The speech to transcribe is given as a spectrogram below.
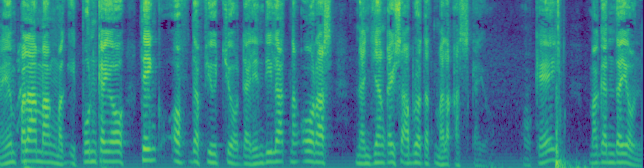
ngayon pa lamang, mag-ipon kayo, think of the future, dahil hindi lahat ng oras, nandiyan kayo sa abroad at malakas kayo. Okay? Maganda yon.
